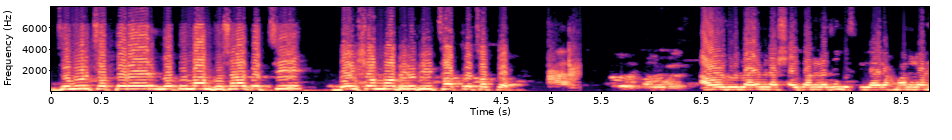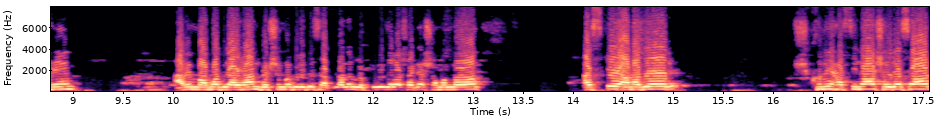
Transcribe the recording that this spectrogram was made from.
জুমুল চত্বরের নতুন নাম ঘোষণা করছি, বৈষম্য বিরোধী ছাত্র চত্বর। আমি মোহাম্মদ রায়হান, বৈষম্য বিরোধী ছাত্র লক্ষ্মীপুর জেলা শাখার সমন্বয়ক। আজকে আমাদের খুনি হাসিনা স্বৈরাচার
